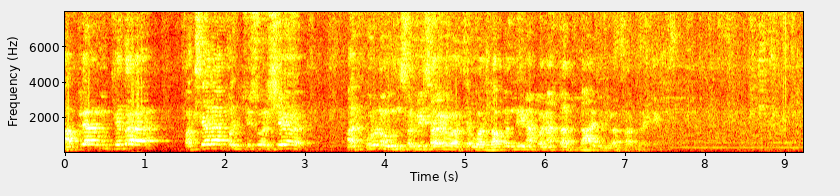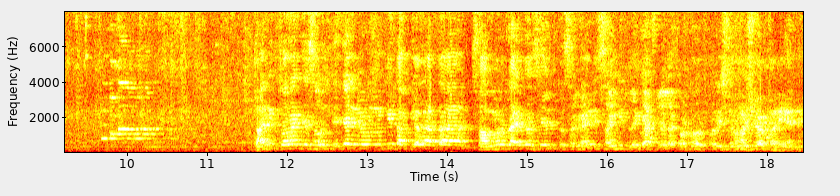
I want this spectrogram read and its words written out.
आपल्या मुख्यतः पक्षाला पंचवीस वर्ष आज पूर्ण होऊन सव्वीसाव्या वर्ष वर्धापन दिन आपण आता दहा जूनला साजरा केला. स्थानिक स्वराज्य संस्थेच्या निवडणुकीत आपल्याला आता सामोरं जायचं असेल तर सगळ्यांनी सांगितलं की आपल्याला कठोर परिश्रमाशिवाय पर्याय नाही.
